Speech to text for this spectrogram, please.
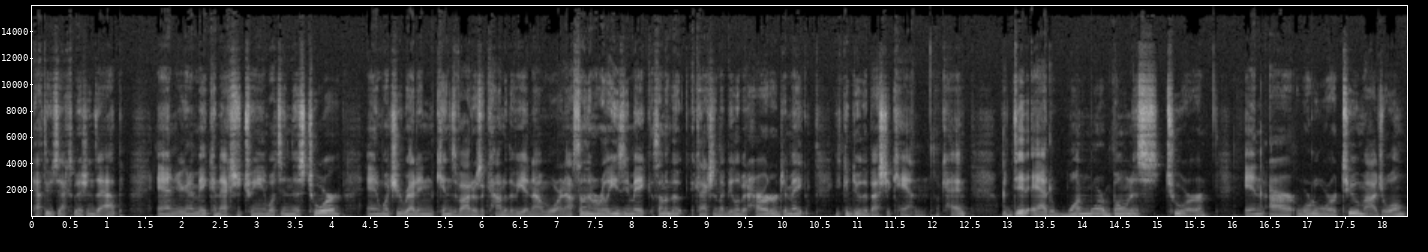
You have to use the Expeditions app, and you're going to make connections between what's in this tour and what you read in Kindsvatter's account of the Vietnam War. Now, some of them are really easy to make. Some of the connections might be a little bit harder to make. You can do the best you can. Okay. We did add one more bonus tour in our World War II module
